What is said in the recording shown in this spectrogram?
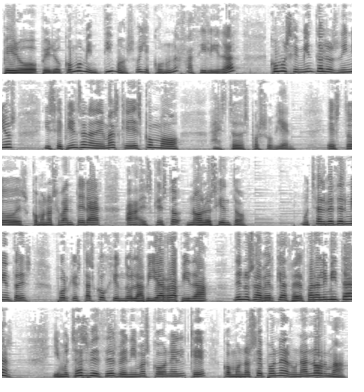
pero, pero ¿cómo mentimos? Oye, con una facilidad. ¿Cómo se miente a los niños y se piensan además que es como, ah, esto es por su bien. Esto es como no se va a enterar. Ah, es que esto, no, lo siento. Muchas veces mientes porque estás cogiendo la vía rápida de no saber qué hacer para limitar. Y muchas veces venimos con el que, como no sé poner una norma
